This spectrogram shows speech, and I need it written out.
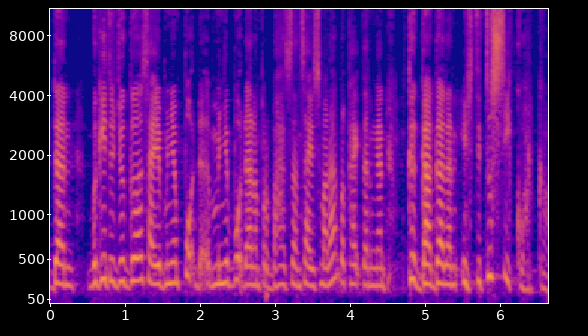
dan begitu juga saya menyebut menyebut dalam perbahasan saya semalam berkaitan dengan kegagalan institusi keluarga.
